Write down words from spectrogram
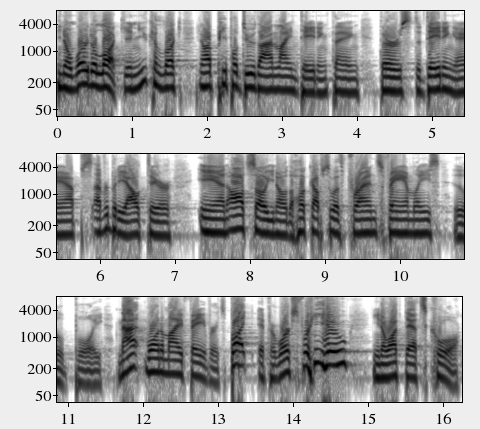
You know, where to look. And you can look, you know, people do the online dating thing. There's the dating apps, everybody out there. And also, you know, the hookups with friends, families. Oh boy, not one of my favorites. But if it works for you, you know what? That's cool.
